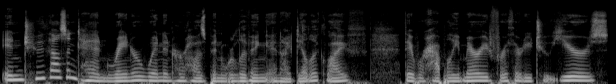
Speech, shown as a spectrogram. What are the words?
In 2010, Raynor Winn and her husband were living an idyllic life. They were happily married for 32 years.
